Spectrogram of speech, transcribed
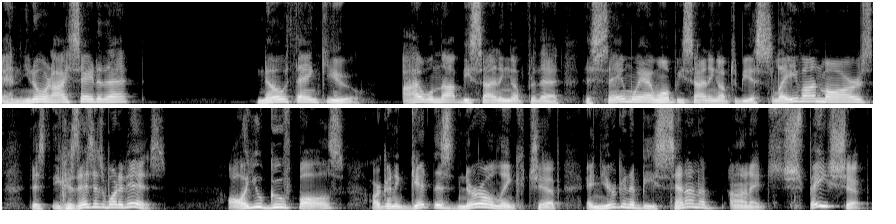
And you know what I say to that? No, thank you. I will not be signing up for that. The same way I won't be signing up to be a slave on Mars, this, because this is what it is. All you goofballs are going to get this Neuralink chip, and you're going to be sent on a on a spaceship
